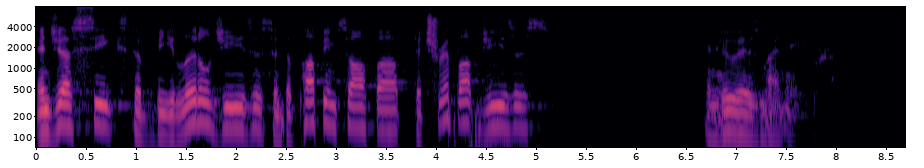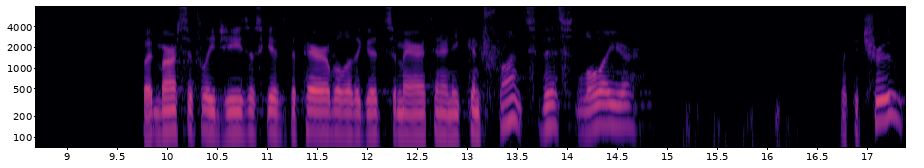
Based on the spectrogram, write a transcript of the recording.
and just seeks to belittle Jesus and to puff himself up, to trip up Jesus. And who is my neighbor? But mercifully, Jesus gives the parable of the Good Samaritan and he confronts this lawyer with the truth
